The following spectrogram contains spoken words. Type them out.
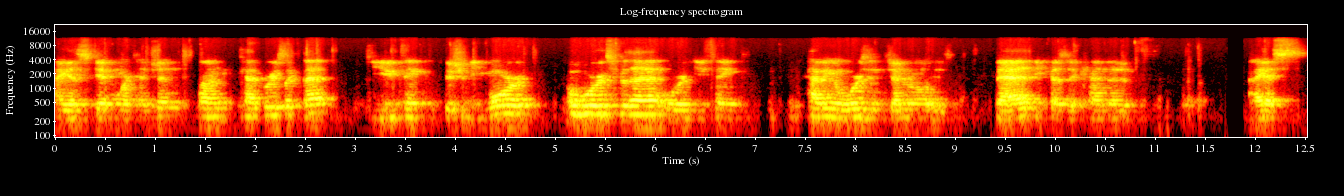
I guess get more attention on categories like that. Do you think there should be more awards for that, or do you think having awards in general is bad because it kind of, I guess,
